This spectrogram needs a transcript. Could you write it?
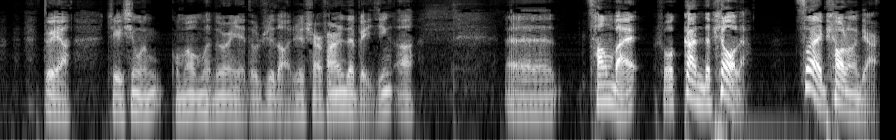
对呀，这个新闻恐怕我们很多人也都知道，这事儿发生在北京啊。呃，苍白说干得漂亮，再漂亮点儿。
